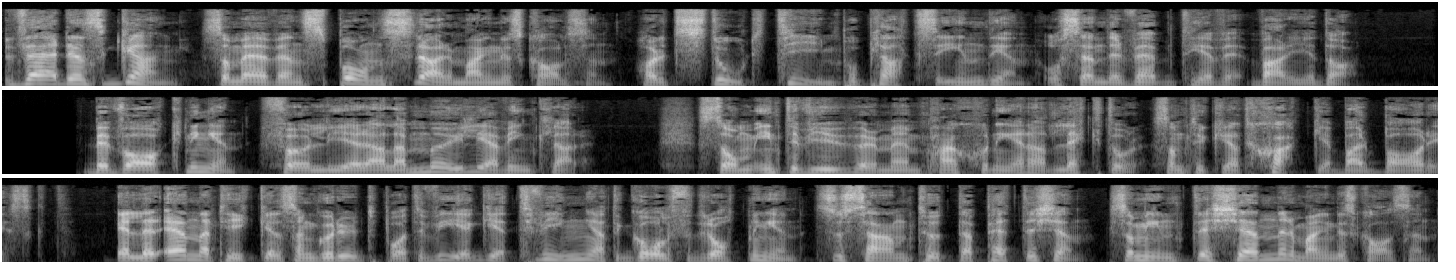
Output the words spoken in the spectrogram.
Världens Gang, som även sponsrar Magnus Carlsen, har ett stort team på plats i Indien och sänder webb-tv varje dag. Bevakningen följer alla möjliga vinklar som intervjuer med en pensionerad lektor som tycker att schack är barbariskt. Eller en artikel som går ut på att VG tvingat golfdrottningen Susanne Tutta Pettersen, som inte känner Magnus Carlsen,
